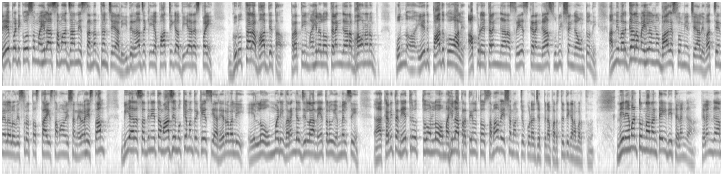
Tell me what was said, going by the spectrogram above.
రేపటి కోసం మహిళా సమాజాన్ని సన్నద్ధం చేయాలి. ఇది రాజకీయ పార్టీగా బీఆర్ఎస్ పై గురుతర బాధ్యత. ప్రతి మహిళలో తెలంగాణ భావనను పొందు ఏది పాదుకోవాలి? అప్పుడే తెలంగాణ శ్రేయస్కరంగా సుభిక్షంగా ఉంటుంది. అన్ని వర్గాల మహిళలను భాగస్వామ్యం చేయాలి. వచ్చే నెలలో విస్తృత స్థాయి సమావేశం నిర్వహిస్తాం. బీఆర్ఎస్ అధినేత మాజీ ముఖ్యమంత్రి కేసీఆర్ ఎర్రవల్లి ఎల్లో ఉమ్మడి వరంగల్ జిల్లా నేతలు ఎమ్మెల్సీ కవిత నేతృత్వంలో మహిళా ప్రతినిధులతో సమావేశం అంటూ కూడా చెప్పిన పరిస్థితి కనబడుతుంది. నేనేమంటున్నానంటే ఇది తెలంగాణ. తెలంగాణ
